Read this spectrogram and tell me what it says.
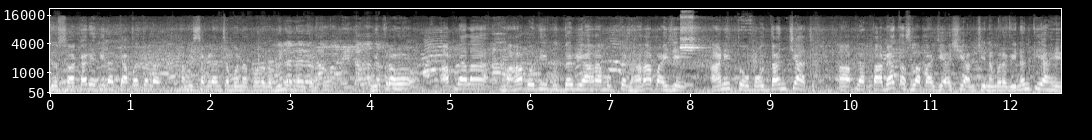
जो सहकार्य दिला त्याबद्दल आम्ही सगळ्यांचं मनपूर्वक अभिनंदन करतो. मित्र हो आपल्याला महाबोधी बुद्ध झाला पाहिजे आणि तो बौद्धांच्याच आपल्या ताब्यात असला पाहिजे अशी आमची नम्र विनंती आहे.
